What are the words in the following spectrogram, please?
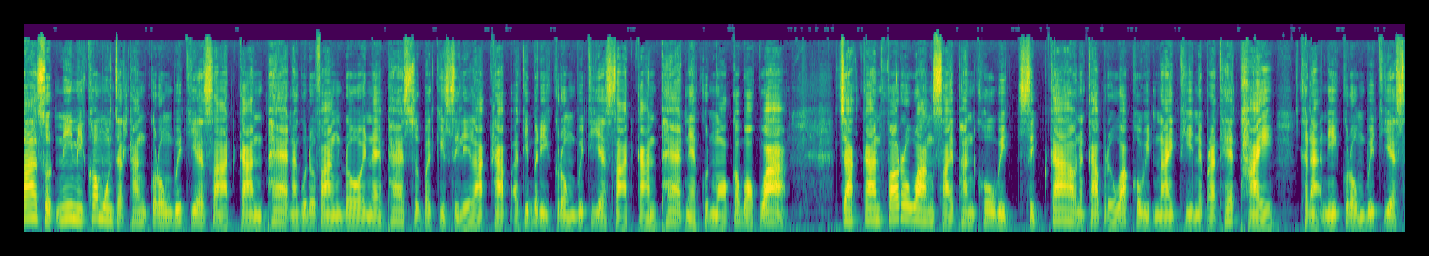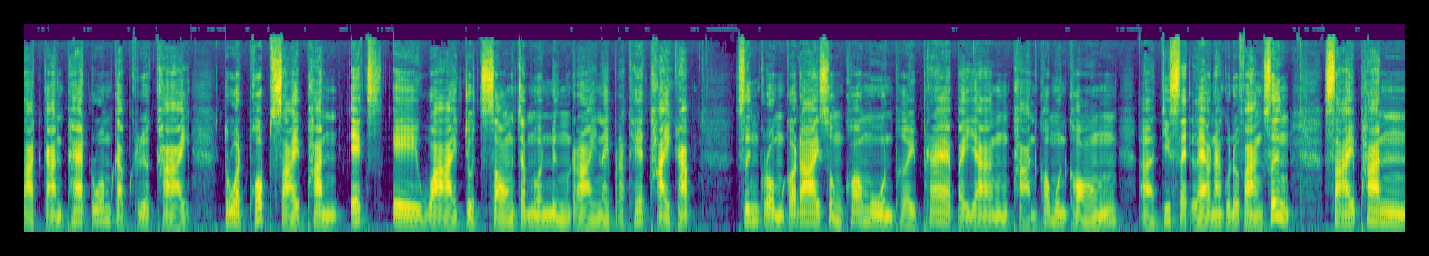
ล่าสุดนี่มีข้อมูลจากทางกรมวิทยาศาสตร์การแพทย์นะคุณผู้ฟังโดยนายแพทย์สุภกิจศิริลักษ์ครับอธิบดีกรมวิทยาศาสตร์การแพทย์เนี่ยคุณหมอก็บอกว่า จากการเฝ้าระวังสายพันธุ์โควิด -19 นะครับหรือว่าโควิด -19 ในประเทศไทย ขณะนี้กรมวิทยาศาสตร์การแพทย์ร่วมกับเครือข่าย ตรวจพบสายพันธุ์ XAY.2 จำนวนหนึ่งรายในประเทศไทยครับ ซึ่งกรมก็ได้ส่งข้อมูลเผยแพร่ไปยังฐานข้อมูลของจิเซตแล้วนะคุณผู้ฟัง ซึ่งสายพันธุ์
